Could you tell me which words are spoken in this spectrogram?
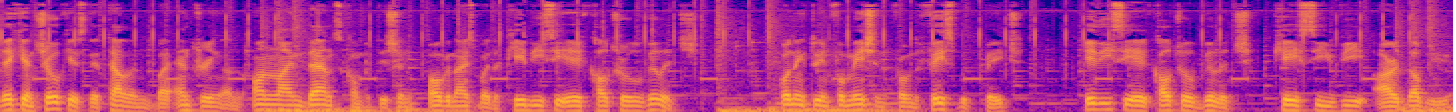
they can showcase their talent by entering an online dance competition organized by the KDCA Cultural Village. According to information from the Facebook page, KDCA Cultural Village KCVRW,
